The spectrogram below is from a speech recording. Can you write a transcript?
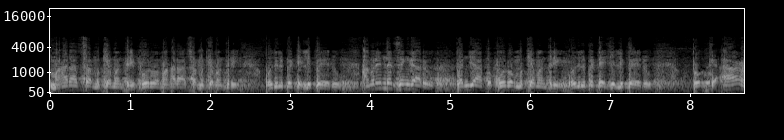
మహారాష్ట్ర ముఖ్యమంత్రి పూర్వ మహారాష్ట్ర ముఖ్యమంత్రి వదిలిపెట్టి వెళ్ళిపోయారు. అమరీందర్ సింగ్ గారు పంజాబ్ పూర్వ ముఖ్యమంత్రి వదిలిపెట్టేసి వెళ్ళిపోయారు. ఆ,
